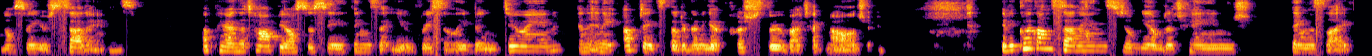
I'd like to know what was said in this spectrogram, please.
and also your settings. Up here in the top, you also see things that you've recently been doing and any updates that are going to get pushed through by technology. If you click on settings, you'll be able to change things like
